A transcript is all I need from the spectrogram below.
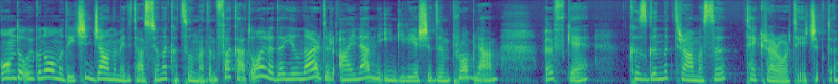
10'da uygun olmadığı için canlı meditasyona katılmadım. Fakat o arada yıllardır ailemle ilgili yaşadığım problem, öfke, kızgınlık travması tekrar ortaya çıktı.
